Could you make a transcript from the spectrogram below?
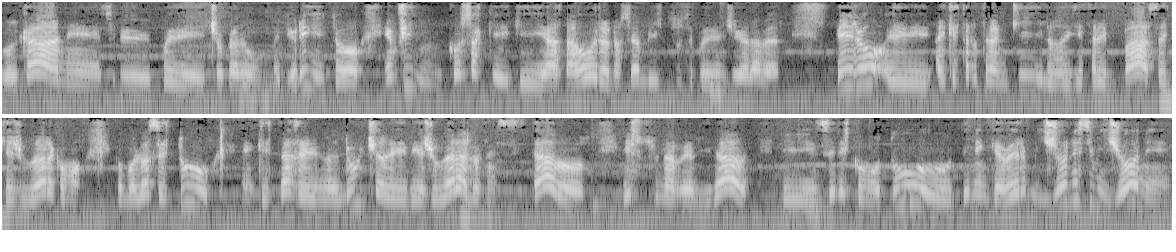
volcanes, puede chocar un meteorito, en fin, cosas que, que hasta ahora no se han visto se pueden llegar a ver pero eh, hay que estar tranquilos, hay que estar en paz, hay que ayudar como, como lo haces tú, eh, que estás en la lucha de, ayudar a los necesitados, eso es una realidad. Eh, seres como tú tienen que haber millones y millones,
